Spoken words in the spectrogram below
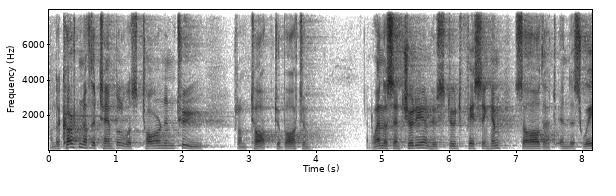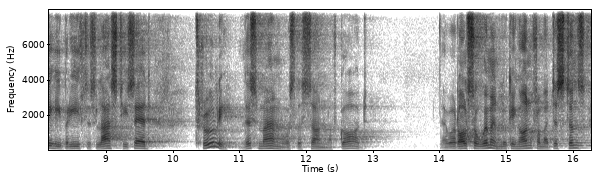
And the curtain of the temple was torn in two from top to bottom. And when the centurion who stood facing him saw that in this way he breathed his last, he said, Truly, this man was the Son of God. There were also women looking on from a distance,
